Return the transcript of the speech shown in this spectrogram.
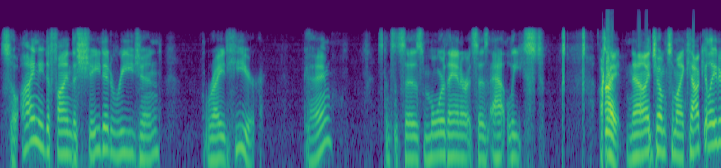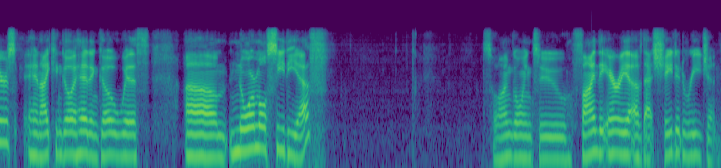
So I need to find the shaded region right here. Okay, since it says more than or it says at least. All right, now I jump to my calculators and I can go ahead and go with um, normal CDF. So I'm going to find the area of that shaded region.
